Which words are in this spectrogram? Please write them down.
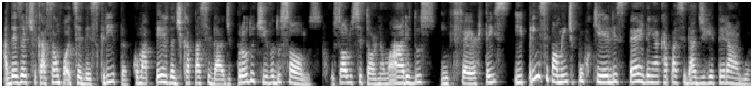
A desertificação pode ser descrita como a perda de capacidade produtiva dos solos. Os solos se tornam áridos, inférteis e principalmente porque eles perdem a capacidade de reter água,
